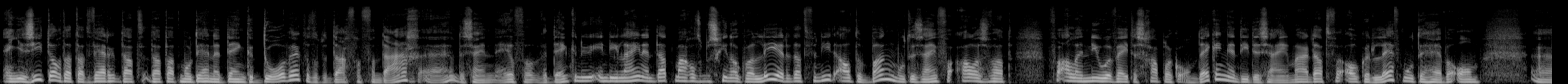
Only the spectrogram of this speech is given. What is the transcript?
En je ziet toch dat dat, werk, dat, dat, dat moderne denken doorwerkt. Dat op de dag van vandaag. Uh, er zijn heel veel, we denken nu in die lijn. En dat mag ons misschien ook wel leren dat we niet al te bang moeten zijn voor alles wat. voor alle nieuwe wetenschappelijke ontdekkingen die er zijn. Maar dat we ook het lef moeten hebben om. Uh,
